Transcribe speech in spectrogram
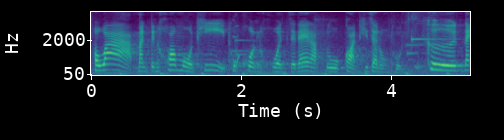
เพราะว่ามันเป็นข้อมูลที่ทุกคนควรจะได้รับรู้ก่อนที่จะลงทุน คือใน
